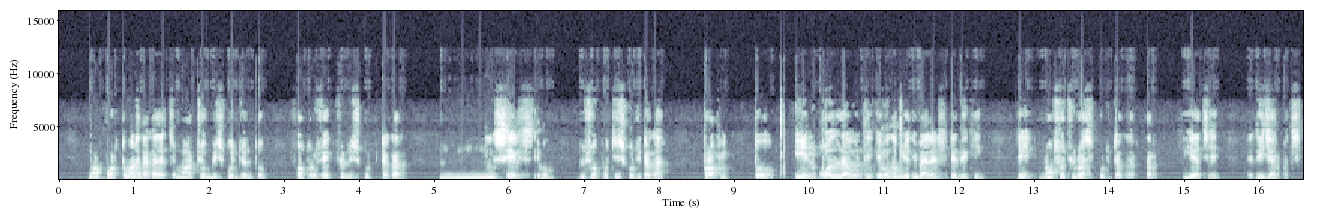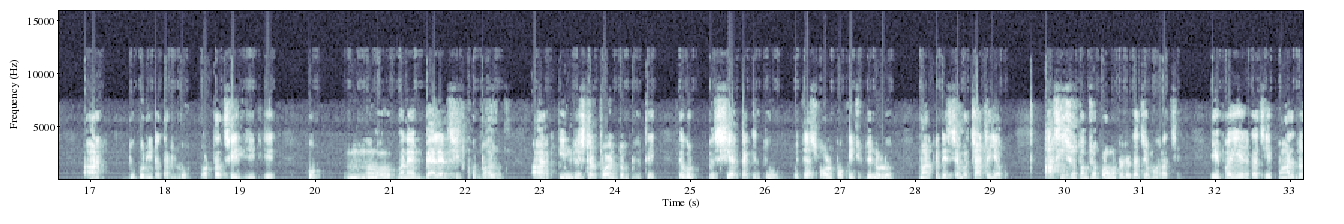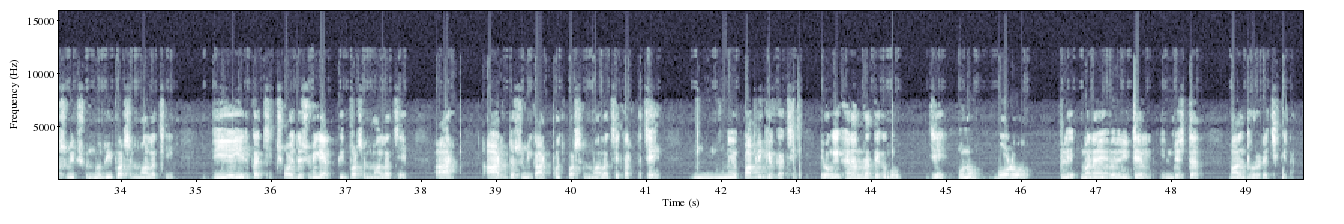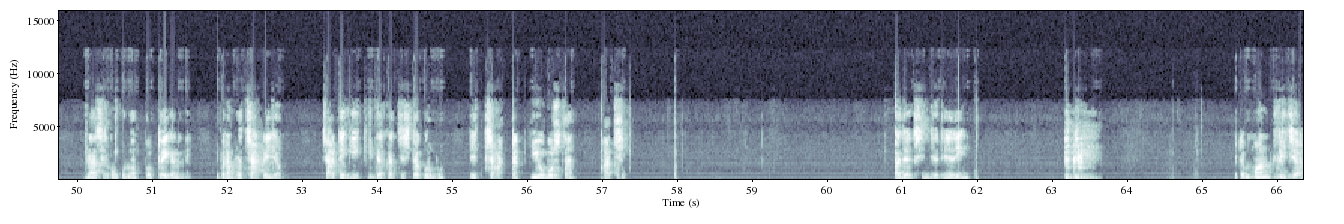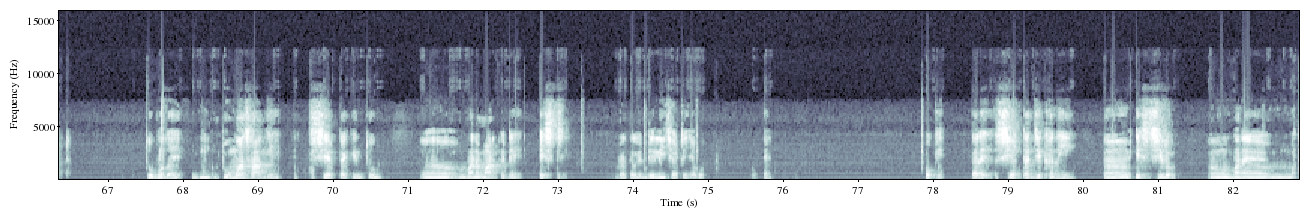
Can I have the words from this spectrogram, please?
বর্তমানে দেখা যাচ্ছে মার্চ চব্বিশ পর্যন্ত সতেরোশো একচল্লিশ কোটি টাকার সেলস এবং দুশো পঁচিশ কোটি টাকা প্রফিট তো ইন অল দ্য ওয়েতে এবং আমি যদি ব্যালেন্স শিটে দেখি যে নশো চুরাশি কোটি টাকার তার কি আছে? রিজার্ভ আছে। আর দু কোটি টাকার লোন অর্থাৎ সেই দিকে খুব মানে ব্যালেন্স শিট খুব ভালো। আর ইনভেস্টার পয়েন্ট অফ ভিউতে দেখুন শেয়ারটা কিন্তু জাস্ট অল্প কিছুদিন হলো মার্কেট এসছে, আমরা চার্টে যাব। আশি শতাংশ প্রমোটারের কাছে মাল আছে এফআই এর কাছে পাঁচ দশমিক শূন্য দুই পার্সেন্ট মাল আছে ডিআই এর কাছে ছয় দশমিক এক তিন পার্সেন্ট মাল আছে, আর আট দশমিক আট পাঁচ পার্সেন্ট মাল আছে কার কাছে? পাবলিকের কাছে। এবং এখানে আমরা দেখব যে কোনো বড় মানে রিটেল ইনভেস্টর মাল ধরে রেখেছে কিনা। না, সেরকম কোনো তথ্য এখানে নেই। এবার আমরা চার্টে যাব। চার্টে গিয়ে কি দেখার চেষ্টা করব যে চার্টটা কি অবস্থায় আছে? আজাক্স ইঞ্জিনিয়ারিং এটা মান্থলি চার্ট তো বোধহয় দু মাস আগে শেয়ারটা কিন্তু মানে মার্কেটে এসছে। আমরা তাহলে ডেলি চার্টে যাব ওকে ওকে তাহলে শেয়ারটা যেখানেই এসছিল মানে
